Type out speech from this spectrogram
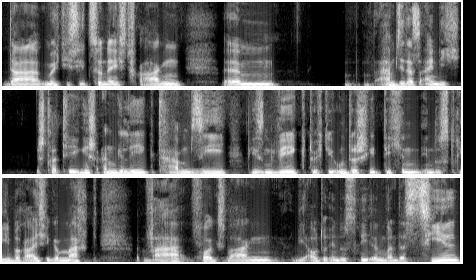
da möchte ich Sie zunächst fragen, ähm, haben Sie das eigentlich strategisch angelegt? Haben Sie diesen Weg durch die unterschiedlichen Industriebereiche gemacht? War Volkswagen, die Autoindustrie irgendwann das Ziel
